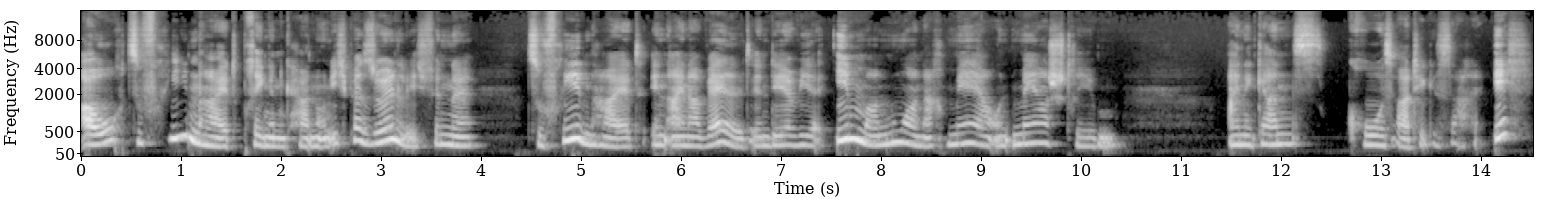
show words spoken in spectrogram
auch Zufriedenheit bringen kann. Und ich persönlich finde Zufriedenheit in einer Welt, in der wir immer nur nach mehr und mehr streben, eine ganz großartige Sache. Ich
